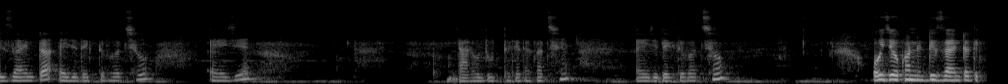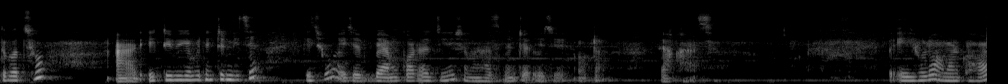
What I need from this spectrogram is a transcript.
ডিজাইনটা এই যে দেখতে পাচ্ছ, এই যে আরও দূর থেকে দেখাচ্ছে। এই যে দেখতে পাচ্ছ? ওই যে ওখানে ডিজাইনটা দেখতে পাচ্ছ? আর এই টিভি ক্যাবিনেটের নিচে কিছু এই যে ব্যায়াম করার জিনিস আমার হাজব্যান্ডের ওই যে ওটা রাখা আছে। তো এই হলো আমার ঘর।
